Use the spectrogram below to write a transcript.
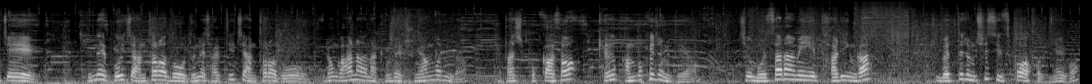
이제 눈에 보이지 않더라도 눈에 잘 띄지 않더라도 이런 거 하나하나 굉장히 중요한 겁니다. 다시 볶아서 계속 반복해주면 돼요. 지금 올 사람이 다리인가? 몇 대 좀 칠 수 있을 것 같거든요, 이거.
